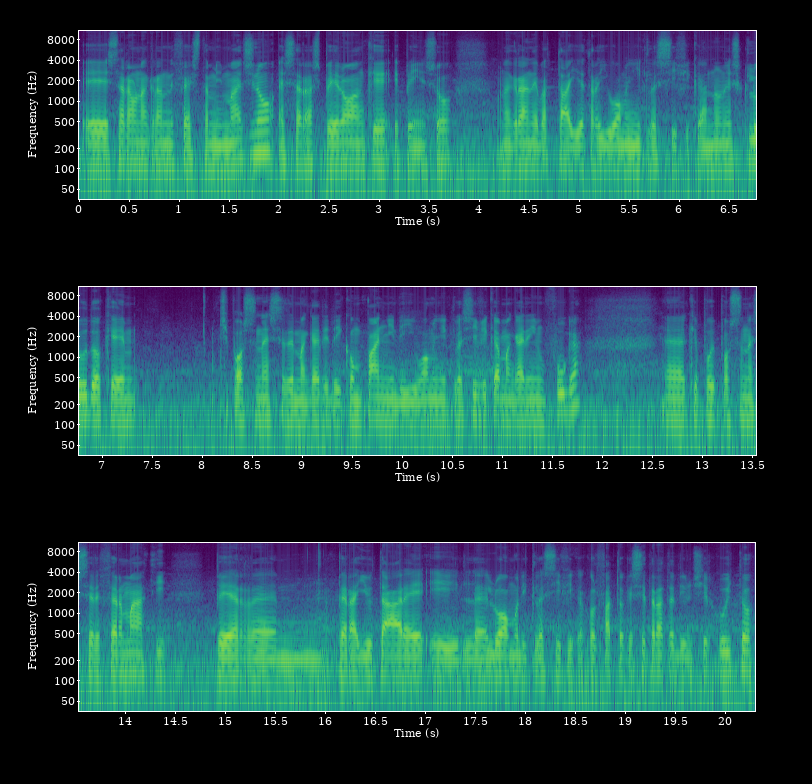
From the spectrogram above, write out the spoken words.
E sarà una grande festa, mi immagino, e sarà, spero, anche e penso, una grande battaglia tra gli uomini in classifica. Non escludo che ci possano essere magari dei compagni degli uomini in classifica, magari in fuga eh, che poi possano essere fermati per, ehm, per aiutare il, l'uomo di classifica. Col fatto che si tratta di un circuito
